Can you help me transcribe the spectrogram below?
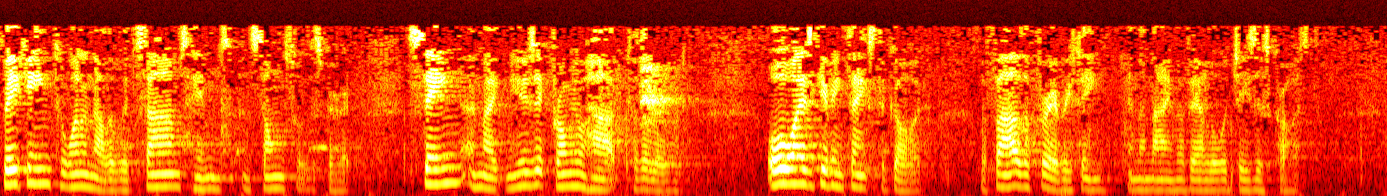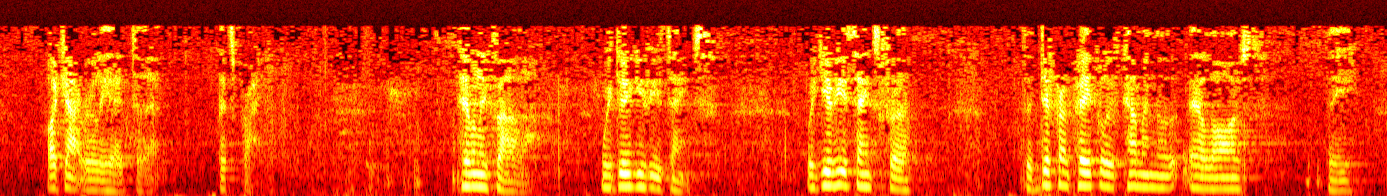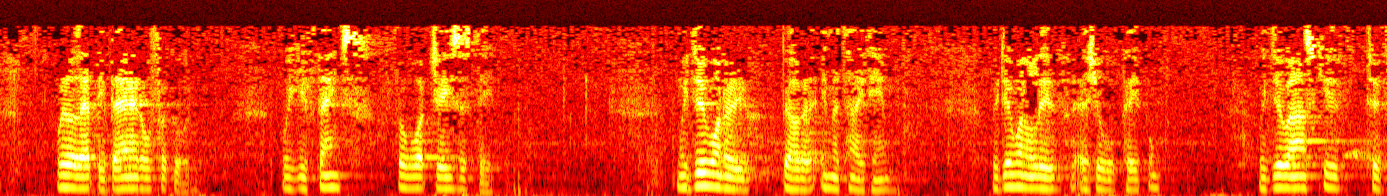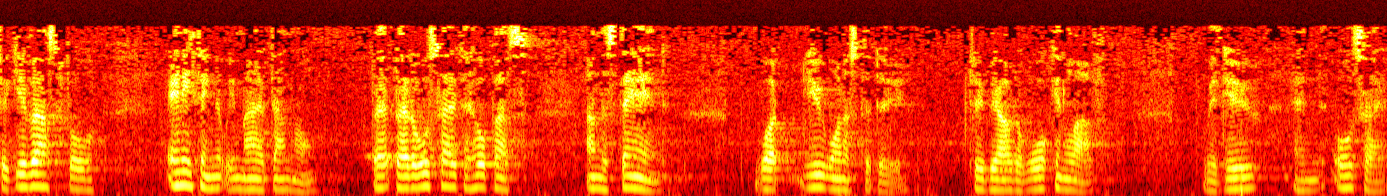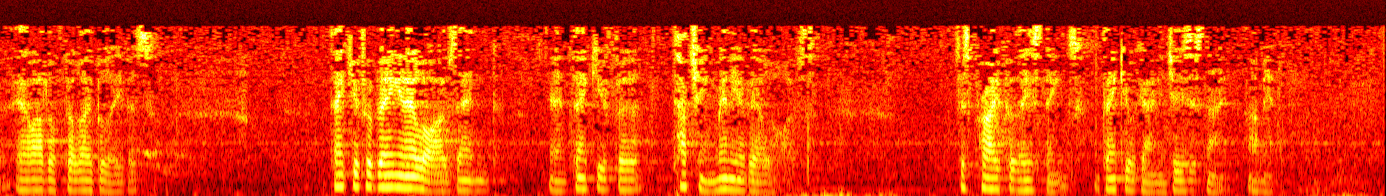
speaking to one another with psalms, hymns, and songs of the Spirit. Sing and make music from your heart to the Lord, always giving thanks to God, the Father, for everything, in the name of our Lord Jesus Christ. I can't really add to that. Let's pray. Heavenly Father, we do give you thanks. We give you thanks for the different people who've come into our lives, the, whether that be bad or for good. We give thanks for what Jesus did. We do want to be able to imitate him. We do want to live as your people. We do ask you to forgive us for anything that we may have done wrong, but, but also to help us understand what you want us to do to be able to walk in love with you and also our other fellow believers. Thank you for being in our lives and, and thank you for touching many of our lives. Just pray for these things. And thank you again in Jesus' name. Amen.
